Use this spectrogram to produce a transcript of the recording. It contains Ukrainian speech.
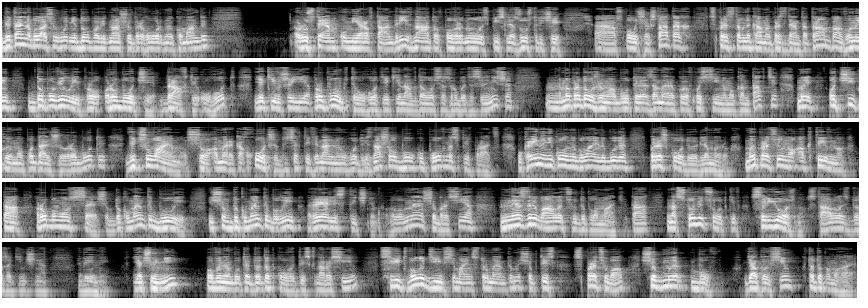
Детальна була сьогодні доповідь нашої переговорної команди. Рустем Умєров та Андрій Гнатов повернулись після зустрічі е, в Сполучених Штатах з представниками президента Трампа. Вони доповіли про робочі драфти угод, які вже є, про пункти угод, які нам вдалося зробити сильніше. Ми продовжуємо бути з Америкою в постійному контакті. Ми очікуємо подальшої роботи. Відчуваємо, що Америка хоче досягти фінальної угоди. І з нашого боку повна співпраця. Україна ніколи не була і не буде перешкодою для миру. Ми працюємо активно та робимо все, щоб документи були, і щоб документи були реалістичними. Головне, щоб Росія не зривала цю дипломатію та на 100% серйозно ставилась до закінчення війни. Якщо ні, повинен бути додатковий тиск на Росію. Світ володіє всіма інструментами, щоб тиск спрацював, щоб мир був. Дякую всім, хто допомагає.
